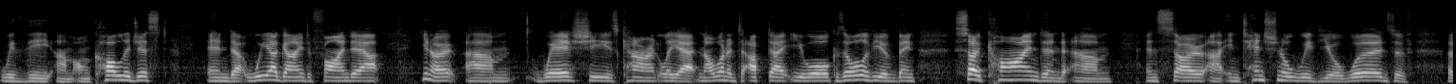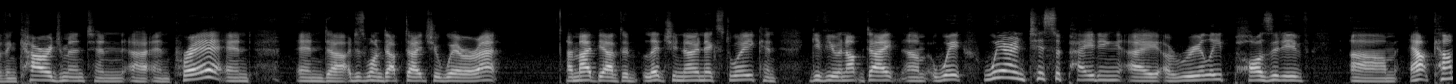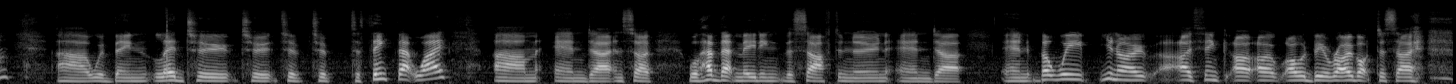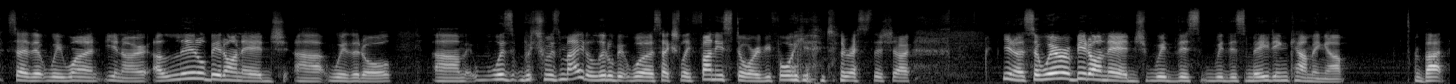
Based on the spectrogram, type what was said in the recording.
with the um, oncologist, and uh, we are going to find out, you know, um, where she is currently at. And I wanted to update you all because all of you have been so kind and um, and so uh, intentional with your words of of encouragement and uh, and prayer. And and uh, I just wanted to update you where we're at. I might be able to let you know next week and give you an update. Um, we're, we're anticipating a, a really positive um, outcome. Uh, we've been led to, to, to, to, to think that way. Um, and, uh, and so we'll have that meeting this afternoon. And, uh, and, but we, you know, I think I, I, I, would be a robot to say, so that we weren't, you know, a little bit on edge uh, with it all um, was which was made a little bit worse. Actually, funny story. Before we get into the rest of the show, you know, so we're a bit on edge with this with this meeting coming up, but.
